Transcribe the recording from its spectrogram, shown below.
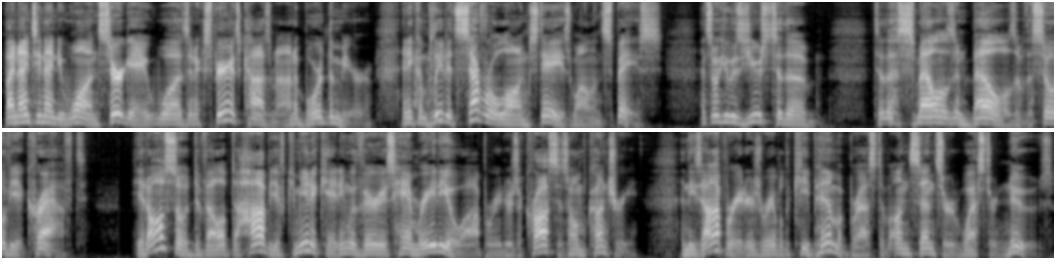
By 1991, Sergei was an experienced cosmonaut aboard the Mir, and he completed several long stays while in space, and so he was used to the to the smells and bells of the Soviet craft. He had also developed a hobby of communicating with various ham radio operators across his home country, and these operators were able to keep him abreast of uncensored Western news.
